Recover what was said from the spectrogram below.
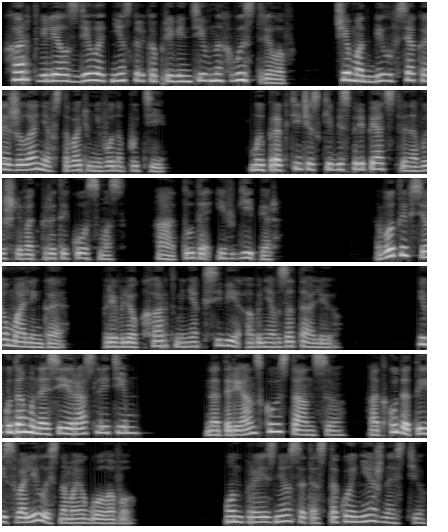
Харт велел сделать несколько превентивных выстрелов, чем отбил всякое желание вставать у него на пути. Мы практически беспрепятственно вышли в открытый космос, а оттуда и в гипер. Вот и все, маленькая. Привлек Харт меня к себе, обняв за талию. И куда мы на сей раз летим? На Тарианскую станцию, откуда ты и свалилась на мою голову. Он произнес это с такой нежностью,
